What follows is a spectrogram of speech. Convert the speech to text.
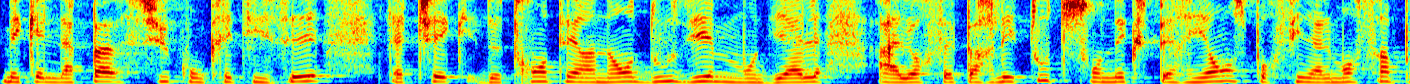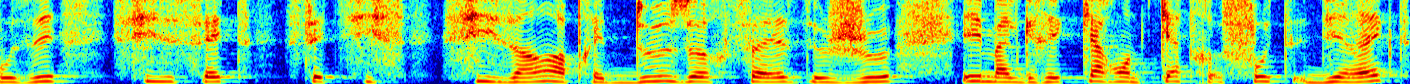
mais qu'elle n'a pas su concrétiser. La Tchèque de 31 ans, 12e mondiale, a alors fait parler toute son expérience pour finalement s'imposer 6-7, 7-6, 6-1 après 2h16 de jeu et malgré 44 fautes directes.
